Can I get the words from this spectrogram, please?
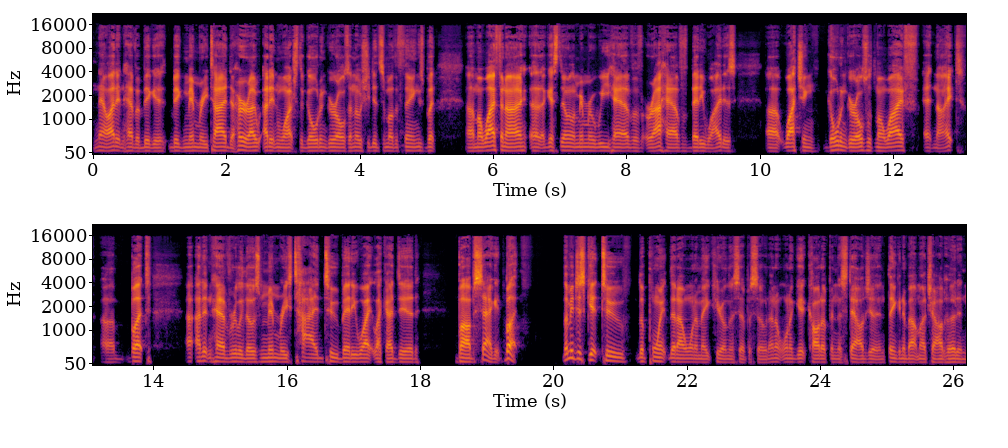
Now I didn't have a big big memory tied to her. I, I didn't watch the Golden Girls. I know she did some other things, but uh, my wife and I, uh, I guess the only memory we have of, or I have of Betty White is uh, watching Golden Girls with my wife at night. Uh, but I, didn't have really those memories tied to Betty White like I did Bob Saget. But let me just get to the point that I want to make here on this episode. I don't want to get caught up in nostalgia and thinking about my childhood and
